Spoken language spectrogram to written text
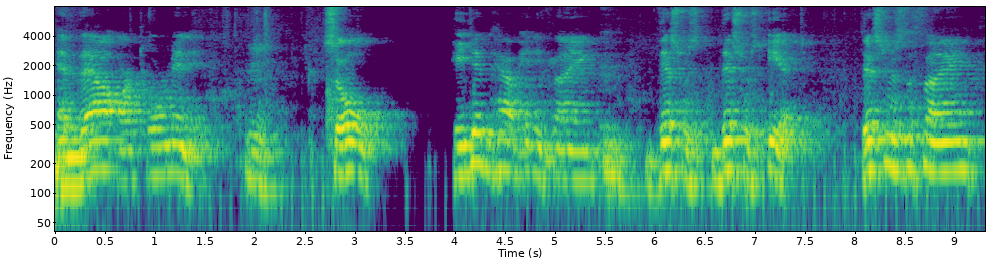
and thou art tormented. Hmm. So he didn't have anything. This was this was it. This was the thing.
